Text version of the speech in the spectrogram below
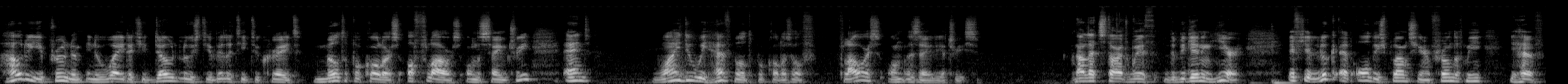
How do you prune them in a way that you don't lose the ability to create multiple colors of flowers on the same tree? And why do we have multiple colors of flowers on azalea trees? Now let's start with the beginning here. If you look at all these plants here in front of me, you have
